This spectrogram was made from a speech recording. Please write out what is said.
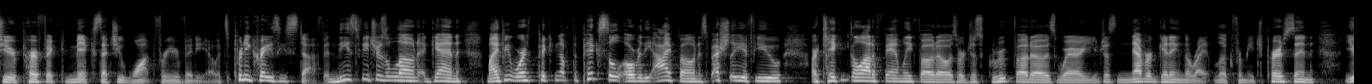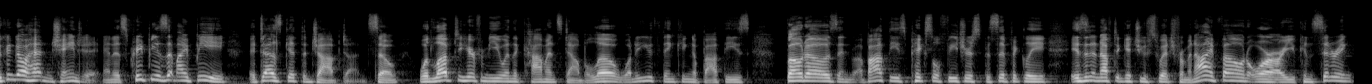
to your perfect mix that you want for your video. It's pretty crazy stuff. And these features alone, again, might be worth picking up the Pixel over the iPhone, especially if you are taking a lot of family photos or just group photos where you're just never getting the right look from each person. You can go ahead and change it. And as creepy as it might be, it does get the job done. So would love to hear from you in the comments down below. What are you thinking about these photos and about these pixel features specifically? Is it enough to get you switched from an iPhone or are you considering,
